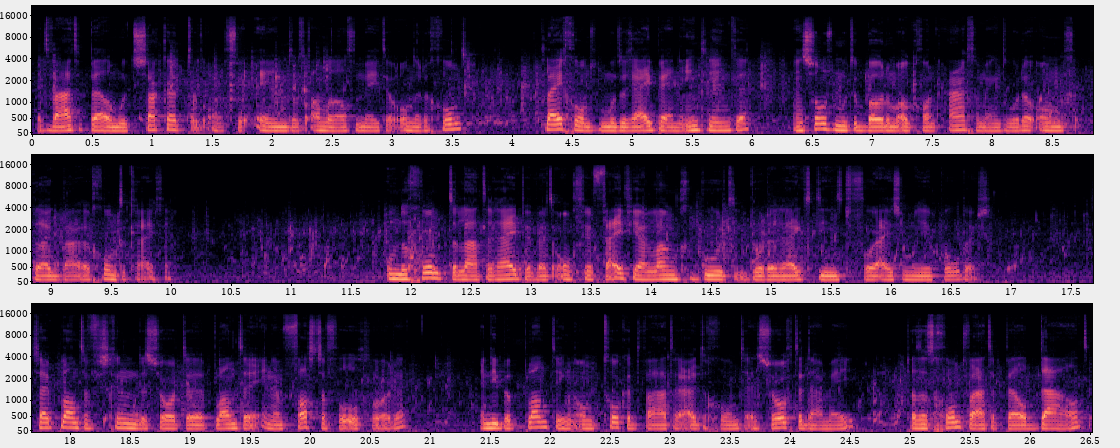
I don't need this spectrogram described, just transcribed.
Het waterpeil moet zakken tot ongeveer 1 tot 1,5 meter onder de grond. Kleigrond moet rijpen en inklinken en soms moet de bodem ook gewoon aangemengd worden om bruikbare grond te krijgen. Om de grond te laten rijpen werd ongeveer 5 jaar lang geboerd door de Rijksdienst voor IJsselmeerpolders. Zij planten verschillende soorten planten in een vaste volgorde en die beplanting onttrok het water uit de grond en zorgde daarmee dat het grondwaterpeil daalt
